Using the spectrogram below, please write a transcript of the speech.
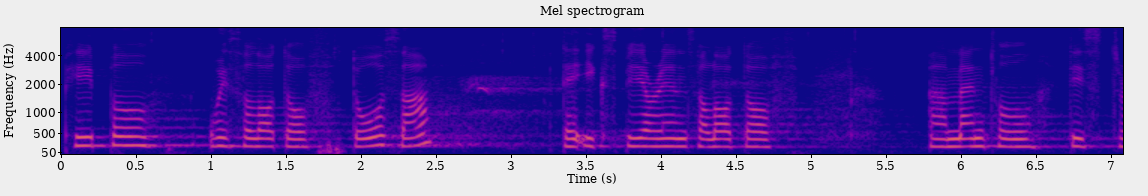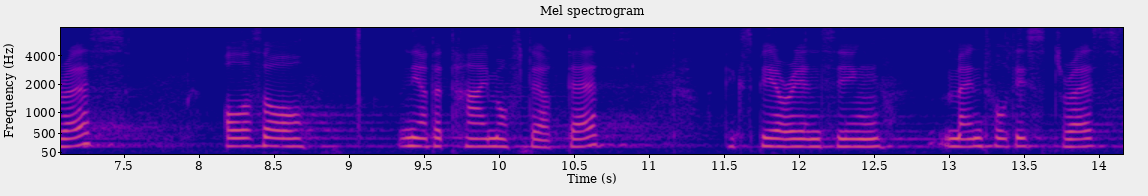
People with a lot of dosa they experience a lot of uh, mental distress, also near the time of their death, experiencing mental distress,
